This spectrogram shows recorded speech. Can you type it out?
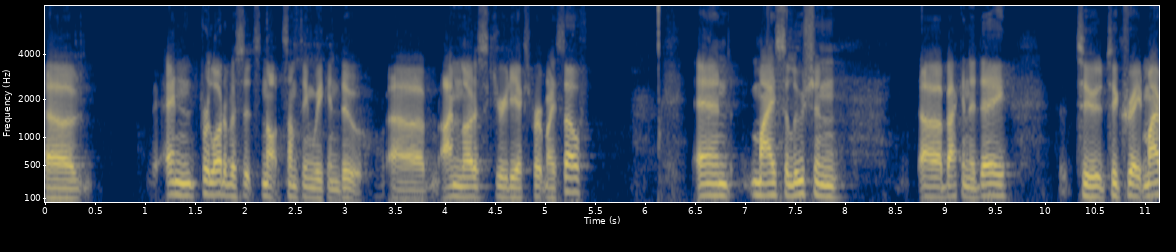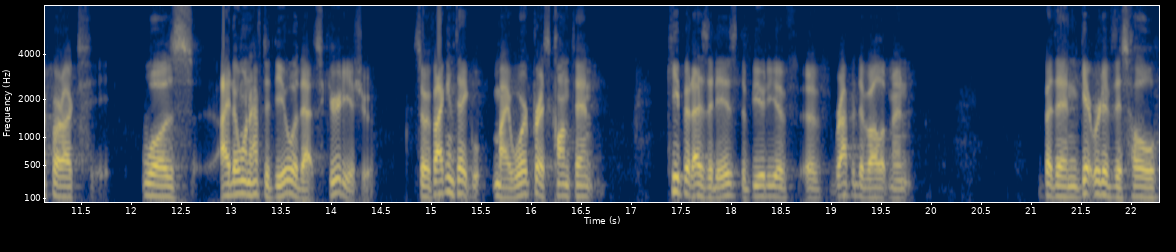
Uh, and for a lot of us, it's not something we can do. Uh, I'm not a security expert myself. And my solution uh, back in the day to, to create my product was I don't want to have to deal with that security issue. So if I can take my WordPress content, keep it as it is, the beauty of, of rapid development, but then get rid of this whole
